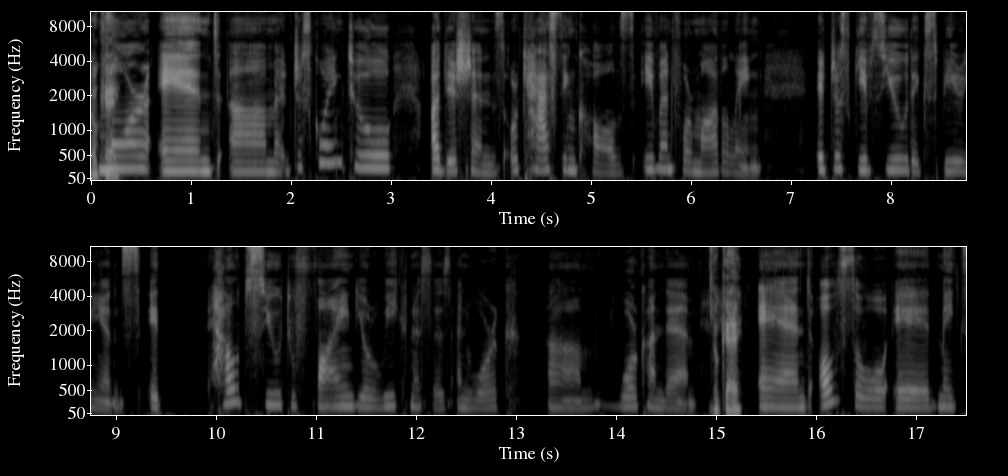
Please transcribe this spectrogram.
Okay. more, and um, just going to auditions or casting calls, even for modeling, it just gives you the experience. It helps you to find your weaknesses and work um, work on them, Okay. and also it makes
